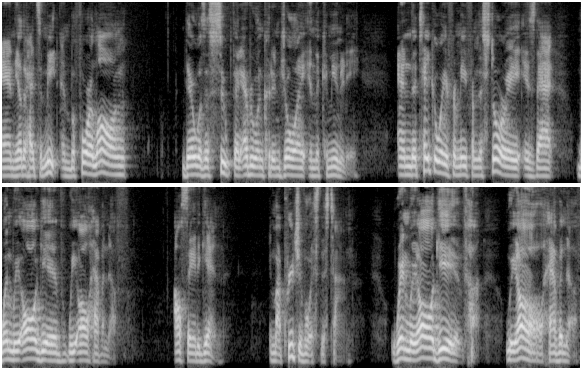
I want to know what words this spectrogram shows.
and the other had some meat. And before long, there was a soup that everyone could enjoy in the community. And the takeaway for me from the story is that when we all give, we all have enough. I'll say it again in my preacher voice this time. When we all give, we all have enough.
